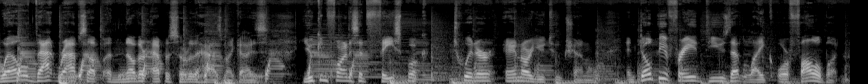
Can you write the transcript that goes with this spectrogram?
Well, that wraps up another episode of the Hazmat Guys. You can find us at Facebook, Twitter, and our YouTube channel. And don't be afraid to use that like or follow button.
